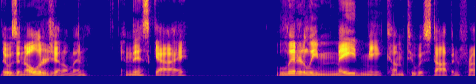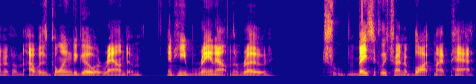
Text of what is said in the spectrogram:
It was an older gentleman, and this guy literally made me come to a stop in front of him. I was going to go around him, and he ran out in the road, tr- basically trying to block my path.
